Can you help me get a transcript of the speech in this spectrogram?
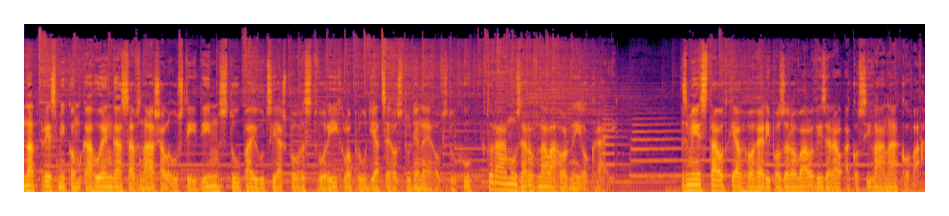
Nad priesmikom Kahuenga sa vznášal hustý dym, stúpajúci až po vrstvu rýchlo prúdiaceho studeného vzduchu, ktorá mu zarovnala horný okraj. Z miesta, odkiaľ ho Harry pozoroval, vyzeral ako sivá nákova.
